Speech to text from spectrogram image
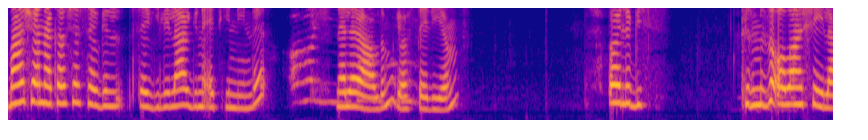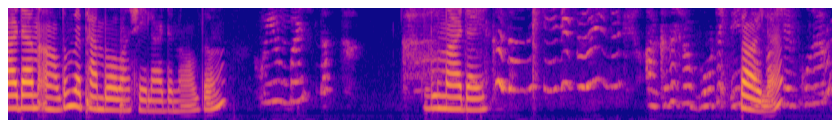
Ben şu an arkadaşlar sevgili, sevgililer günü etkinliğinde Ay. neler aldım göstereyim. Böyle biz kırmızı olan şeylerden aldım ve pembe olan şeylerden aldım. Oyun başla. Bunlar da. Arkadaşlar bu arada ilk Böyle. Şerif oluyorum.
